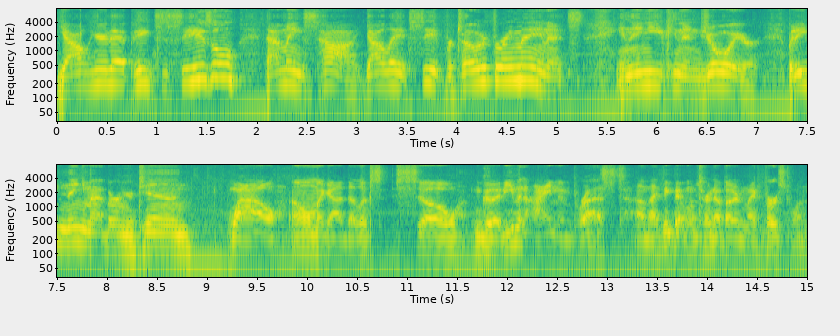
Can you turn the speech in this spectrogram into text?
Y'all hear that pizza sizzle? That means it's hot. Y'all let it sit for two or three minutes, and then you can enjoy her. But even then you might burn your tongue. Wow. Oh my god, that looks so good. Even I'm impressed. Um, I think that one turned out better than my first one.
